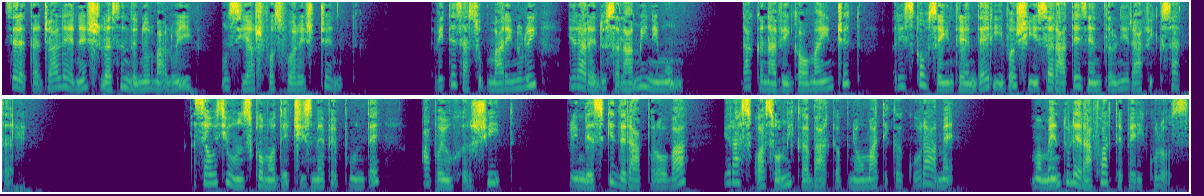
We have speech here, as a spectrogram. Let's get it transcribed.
se retrăgea leneș, lăsând în urma lui un siaș fosforescent. Viteza submarinului era redusă la minimum. Dacă navigau mai încet, riscau să intre în derivă și să rateze întâlnirea fixată. Se auzi un scomod de cizme pe punte, apoi un hârșit. Prin deschiderea prova, era scoasă o mică barcă pneumatică cu rame. Momentul era foarte periculos.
